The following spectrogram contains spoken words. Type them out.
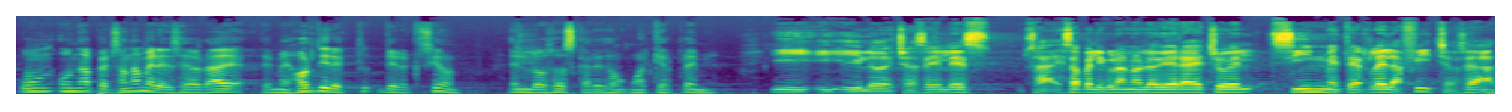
un- una persona merecedora de, de mejor direct- dirección en los Oscars o en cualquier premio. Y, y- y lo de Chazelle es, o sea, esa película no lo hubiera hecho él sin meterle la ficha. O sea,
